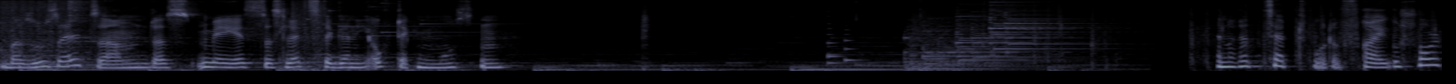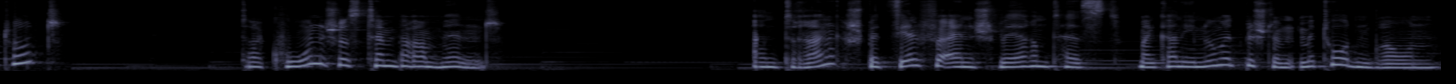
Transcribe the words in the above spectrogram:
Aber so seltsam, dass wir jetzt das letzte gar nicht aufdecken mussten. Ein Rezept wurde freigeschaltet. Drakonisches Temperament. Ein Trank speziell für einen schweren Test. Man kann ihn nur mit bestimmten Methoden brauen.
